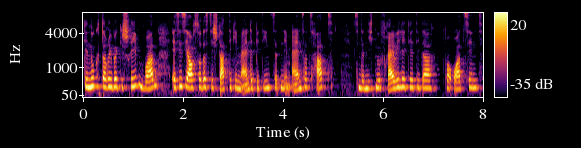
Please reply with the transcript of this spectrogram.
genug darüber geschrieben worden. Es ist ja auch so, dass die Stadt die Gemeindebediensteten im Einsatz hat. Es sind ja nicht nur Freiwillige, die da vor Ort sind.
